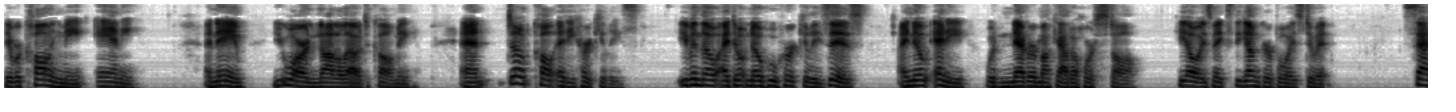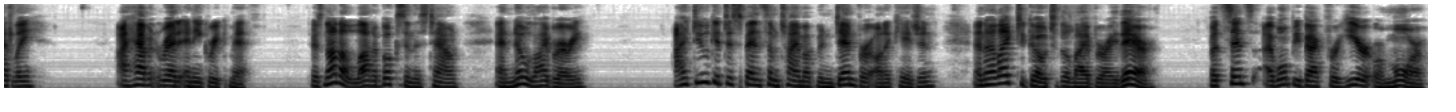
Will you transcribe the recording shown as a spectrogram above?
They were calling me Annie. A name you are not allowed to call me. And don't call Eddie Hercules. Even though I don't know who Hercules is, I know Eddie would never muck out a horse stall. He always makes the younger boys do it. Sadly, I haven't read any Greek myth. There's not a lot of books in this town, and no library. I do get to spend some time up in Denver on occasion, and I like to go to the library there. But since I won't be back for a year or more,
